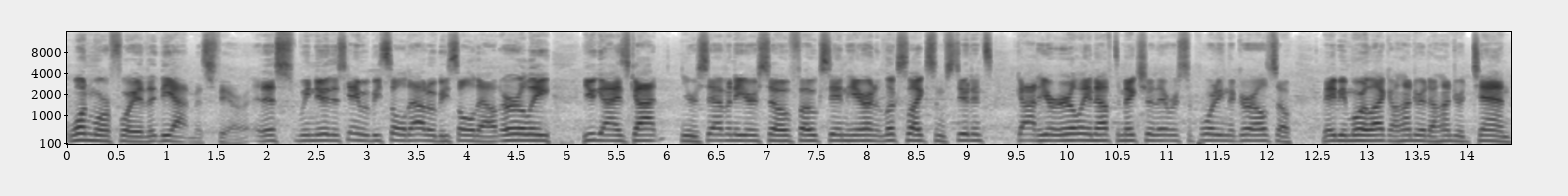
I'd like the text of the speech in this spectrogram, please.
One more for you the, the, atmosphere. This we knew this game would be sold out it would be sold out early. You guys got your 70 or so folks in here and it looks like some students got here early enough to make sure they were supporting the girls so maybe more like 100 110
